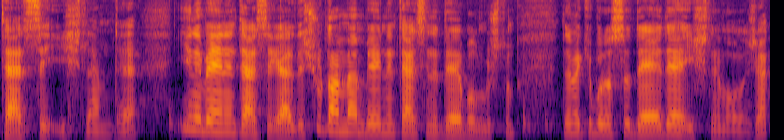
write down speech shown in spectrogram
tersi işlemde. Yine B'nin tersi geldi. Şuradan ben B'nin tersini D bulmuştum. Demek ki burası DD işlemi olacak.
